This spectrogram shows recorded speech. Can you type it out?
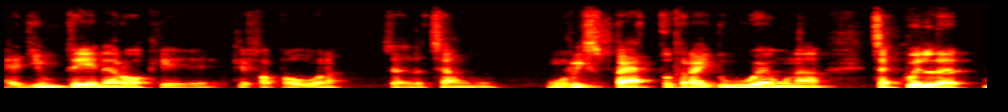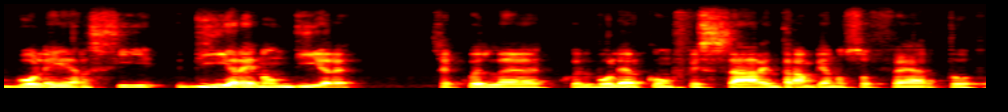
è di un tenero che, che fa paura. Cioè, c'è un, un rispetto tra i due, una, c'è quel volersi dire e non dire, c'è quel, quel voler confessare, entrambi hanno sofferto,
